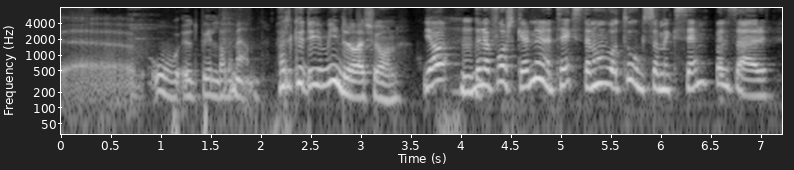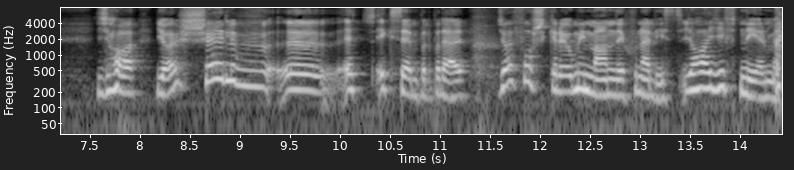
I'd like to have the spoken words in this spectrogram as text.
eh, outbildade män. Herregud, det är ju min relation. Ja, den här forskaren i den här texten, hon tog som exempel så här. Ja, jag är själv eh, ett exempel på det här. Jag är forskare och min man är journalist. Jag har gift ner mig.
